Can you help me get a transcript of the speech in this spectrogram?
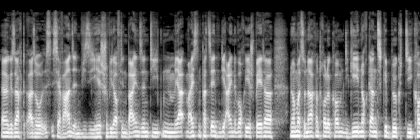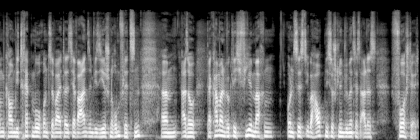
äh, gesagt, also es ist ja Wahnsinn, wie sie hier schon wieder auf den Beinen sind. Die meisten Patienten, die eine Woche hier später nochmal zur Nachkontrolle kommen, die gehen noch ganz gebückt, die kommen kaum die Treppen hoch und so weiter. ist ja Wahnsinn, wie sie hier schon rumflitzen. Ähm, also da kann man wirklich viel machen und es ist überhaupt nicht so schlimm, wie man sich das alles vorstellt.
